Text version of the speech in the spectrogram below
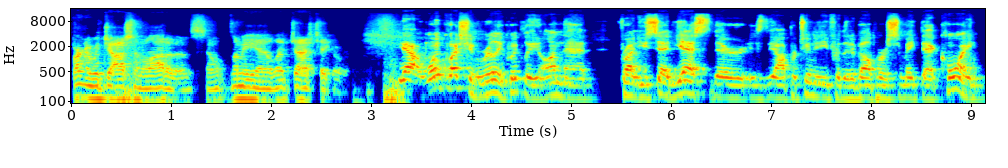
partner with Josh on a lot of those. So let me uh, let Josh take over. Yeah, one question really quickly on that front. You said yes, there is the opportunity for the developers to make that coin,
